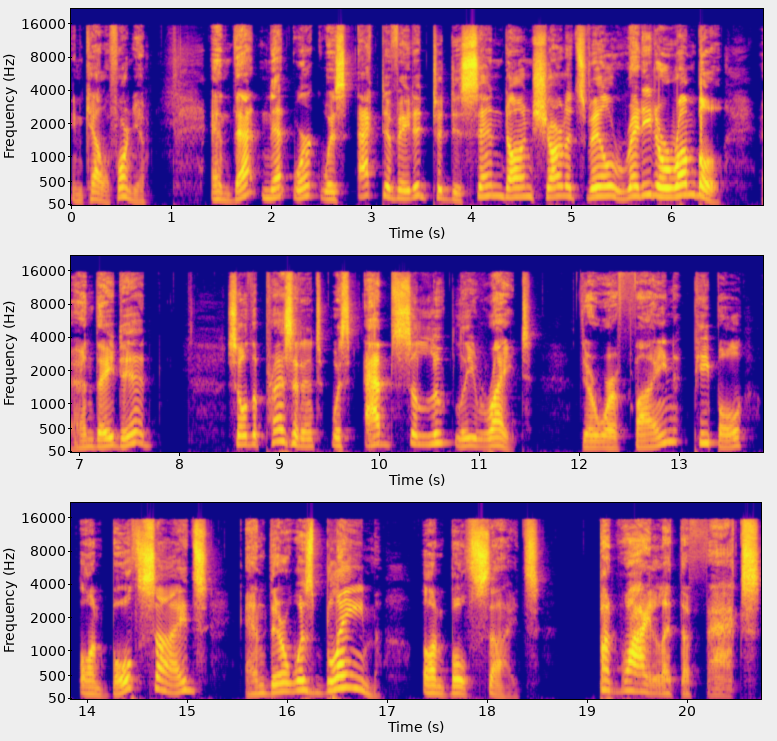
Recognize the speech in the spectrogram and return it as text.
in California. And that network was activated to descend on Charlottesville ready to rumble. And they did. So the president was absolutely right. There were fine people on both sides, and there was blame on both sides. But why let the facts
